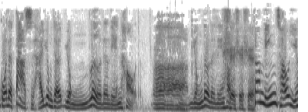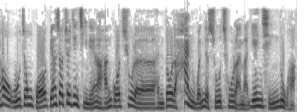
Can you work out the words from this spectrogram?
国的大使还用着永乐的年号的啊啊，永乐的年号是是是。当明朝以后无中国，比方说最近几年啊，韩国出了很多的汉文的书出来嘛，《燕行录》哈，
